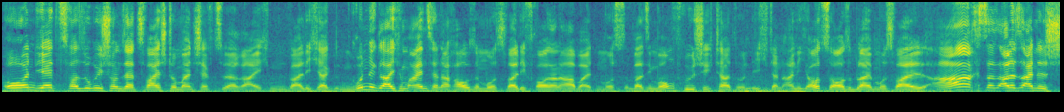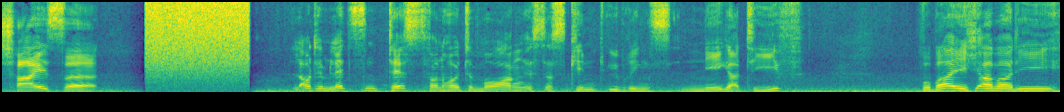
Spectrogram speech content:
Und jetzt versuche ich schon seit zwei Stunden meinen Chef zu erreichen, weil ich ja im Grunde gleich um eins ja nach Hause muss, weil die Frau dann arbeiten muss und weil sie morgen Frühschicht hat und ich dann eigentlich auch zu Hause bleiben muss, weil, ach, ist das alles eine Scheiße. Laut dem letzten Test von heute Morgen ist das Kind übrigens negativ. Wobei ich aber die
